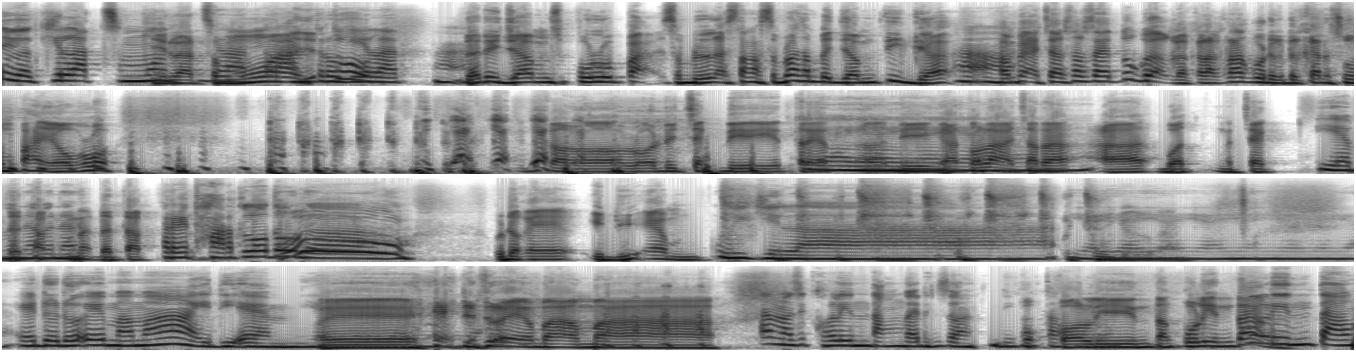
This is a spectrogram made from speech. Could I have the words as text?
juga kilat semua. kilat semua rantru itu kilat. Dari jam 10 pak 11 setengah 11 sampai jam 3 Ha-ha. sampai acara selesai tuh gak, gak kelar-kelar gue deg-degan sumpah ya Allah kalau lo dicek di thread Iya, iya, eh, di iya, nggak tau lah iya, acara eh, buat ngecek Iya detak benar-benar. detak Red Heart lo tuh Uh, udah. udah kayak EDM Wih gila. Iya iya gitu iya Eh Dodo eh Mama IDM. Ya, eh ya mama Kan masih kolintang tadi soal kolintang kulintang Kulintang.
